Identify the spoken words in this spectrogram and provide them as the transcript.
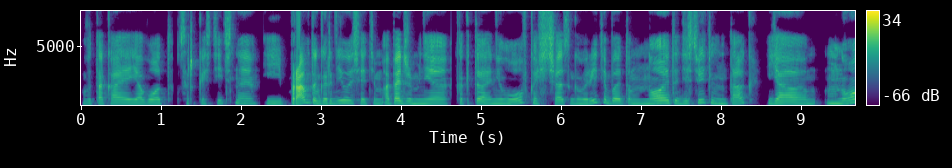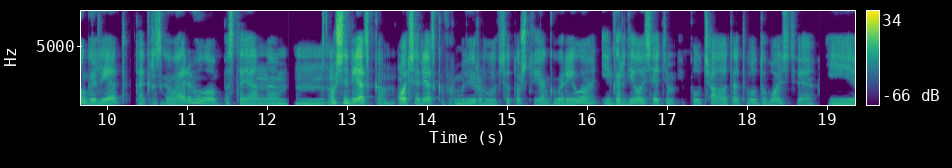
вот такая я вот саркастичная. И правда гордилась этим. Опять же, мне как-то неловко сейчас говорить об этом, но это действительно так. Я много лет так разговаривала, постоянно, очень резко, очень резко формулировала все то, что я говорила, и гордилась этим, и получала от этого удовольствие. И,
